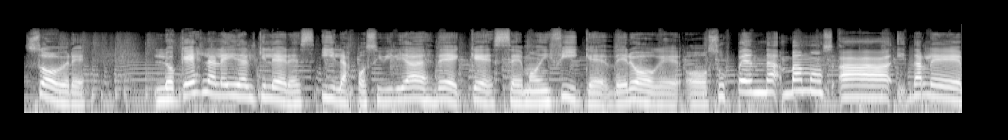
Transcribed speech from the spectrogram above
sobre lo que es la ley de alquileres y las posibilidades de que se modifique, derogue o suspenda, vamos a darle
